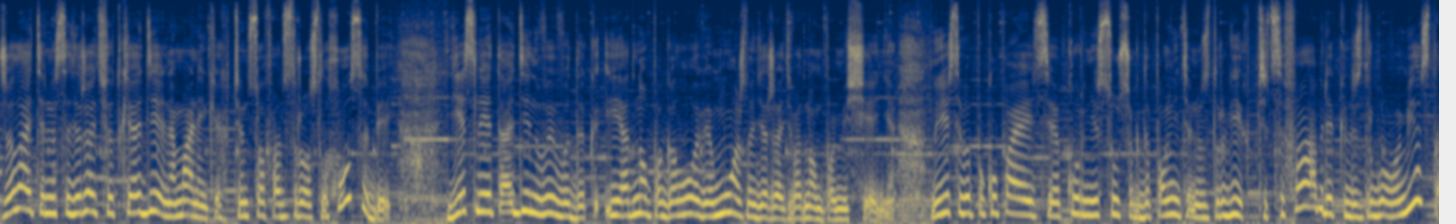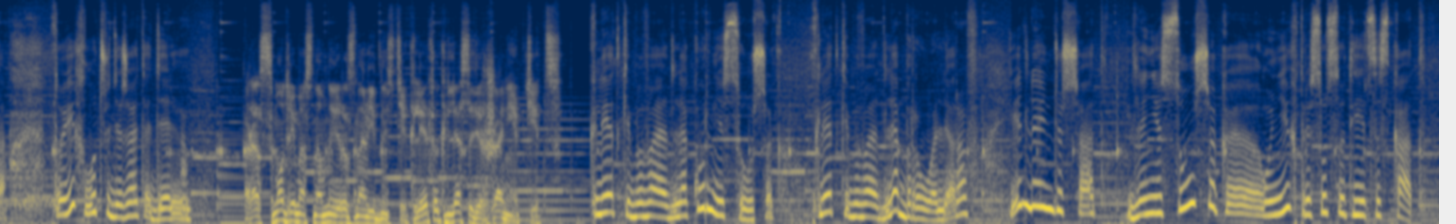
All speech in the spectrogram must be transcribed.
Желательно содержать все-таки отдельно маленьких птенцов от взрослых особей. Если это один выводок и одно поголовье, можно держать в одном помещении. Но если вы покупаете кур несушек дополнительно с других птицефабрик или с другого места, то их лучше держать отдельно. Рассмотрим основные разновидности клеток для содержания птиц. Клетки бывают для кур несушек, клетки бывают для бройлеров и для индюшат. Для несушек э, у них присутствует яйцескат –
